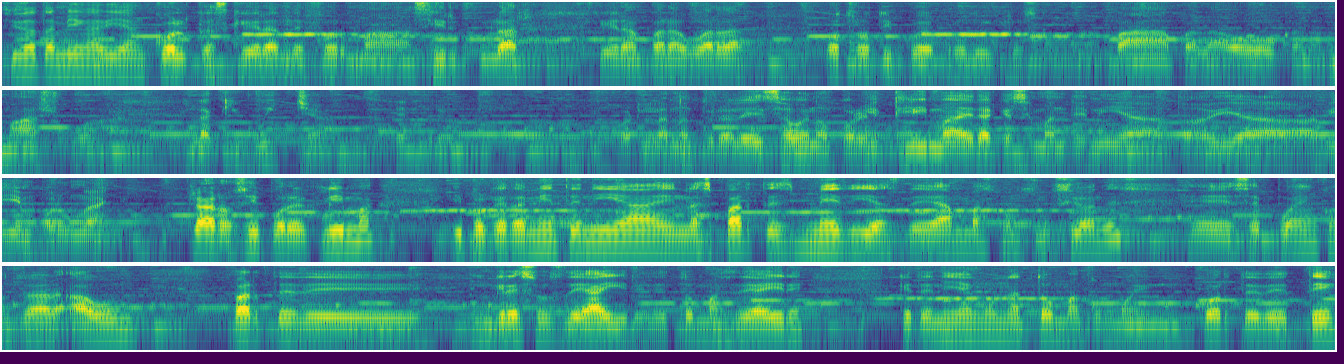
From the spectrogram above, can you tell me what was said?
sino también habían colcas que eran de forma circular, que eran para guardar otro tipo de productos como la papa, la oca, la mashua, la kiwicha, entre otros. La naturaleza, bueno, por el clima era que se mantenía todavía bien por un año. Claro, sí, por el clima y porque también tenía en las partes medias de ambas construcciones, eh, se puede encontrar aún parte de ingresos de aire, de tomas de aire, que tenían una toma como en corte de T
